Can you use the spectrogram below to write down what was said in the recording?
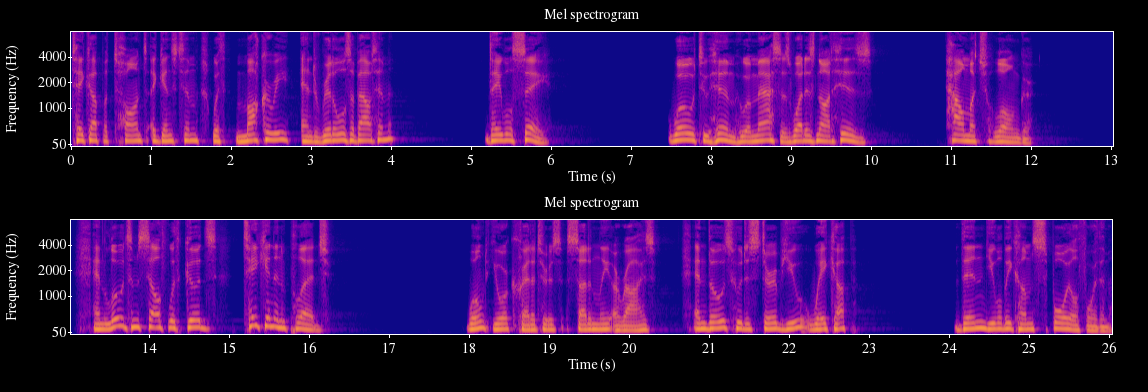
take up a taunt against him with mockery and riddles about him? They will say, Woe to him who amasses what is not his. How much longer? And loads himself with goods taken in pledge. Won't your creditors suddenly arise, and those who disturb you wake up? Then you will become spoil for them.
